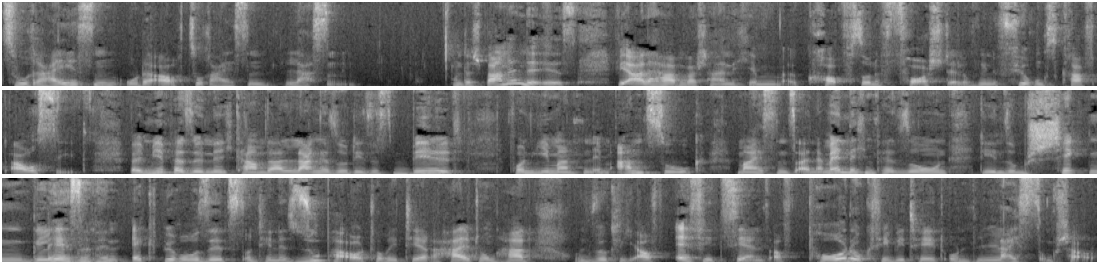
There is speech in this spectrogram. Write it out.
zu reißen oder auch zu reißen lassen. Und das Spannende ist, wir alle haben wahrscheinlich im Kopf so eine Vorstellung, wie eine Führungskraft aussieht. Bei mir persönlich kam da lange so dieses Bild von jemandem im Anzug, meistens einer männlichen Person, die in so einem schicken, gläsernen Eckbüro sitzt und hier eine super autoritäre Haltung hat und wirklich auf Effizienz, auf Produktivität und Leistung schaut.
